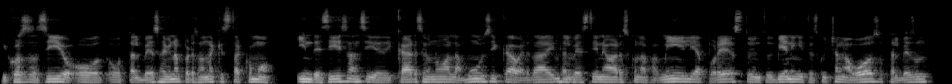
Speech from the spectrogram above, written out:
Y cosas así, o, o, o tal vez hay una persona que está como indecisa en si dedicarse o no a la música, ¿verdad? Y tal vez tiene varas con la familia por esto, y entonces vienen y te escuchan a vos, o tal vez un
